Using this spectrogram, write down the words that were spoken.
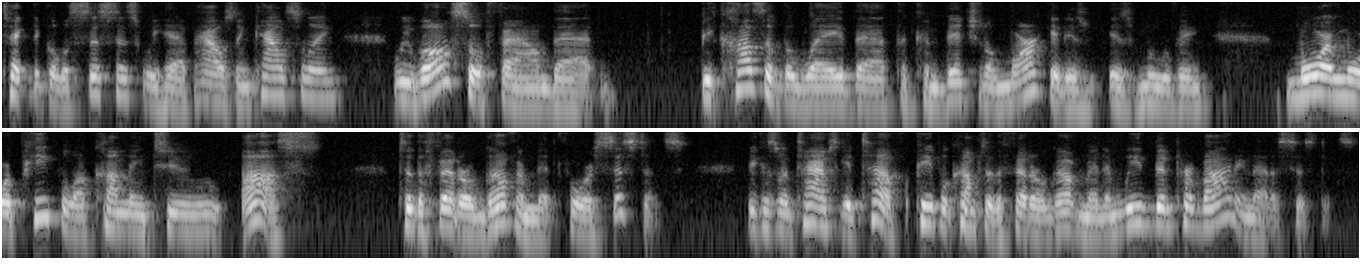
technical assistance, we have housing counseling. We've also found that because of the way that the conventional market is, is moving, more and more people are coming to us, to the federal government for assistance because when times get tough, people come to the federal government, and we've been providing that assistance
